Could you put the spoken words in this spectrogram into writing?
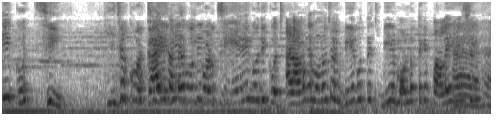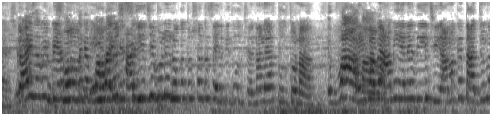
কি করছি? কি যে করছি করছি এদিক ওদিক করছি আর আমাকে মনে হচ্ছে আমি বিয়ে করতে বিয়ে মণ্ডপ থেকে পালাই গেছি হ্যাঁ, গাইস আমি বিয়ে মণ্ডপ থেকে পালাই গেছি সাজিয়েছি বলে লোকে তোর সাথে সেলফি তুলছে নালে আর তুলতো না এইভাবে আমি এনে দিয়েছি আমাকে তার জন্য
